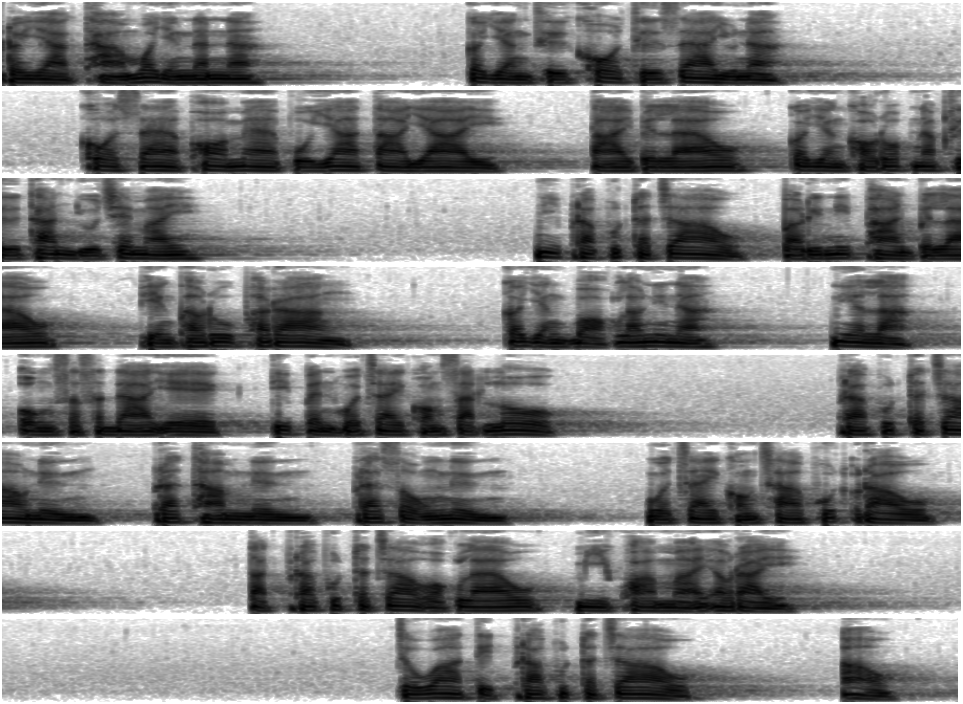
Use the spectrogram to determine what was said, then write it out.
เราอยากถามว่าอย่างนั้นนะ ก็ยังถือโคตรถือแท้อยู่นะ โคตรแท้พ่อแม่ปู่ย่าตายาย ตายไปแล้วก็ยังเคารพนับถือท่านอยู่ใช่ไหม นี่พระพุทธเจ้าปรินิพานไปแล้ว เพียงพระรูปพระร่าง ก็ยังบอกแล้วนี่นะ เนี่ยละองค์ศาสดาเอกที่เป็นหัวใจของสัตว์โลก พระพุทธเจ้าหนึ่ง พระธรรมหนึ่ง พระสงฆ์หนึ่ง หัวใจของชาวพุทธเรา ตัดพระพุทธเจ้าออกแล้วมีความหมายอะไร จะว่าติดพระพุทธเจ้า เอา้า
